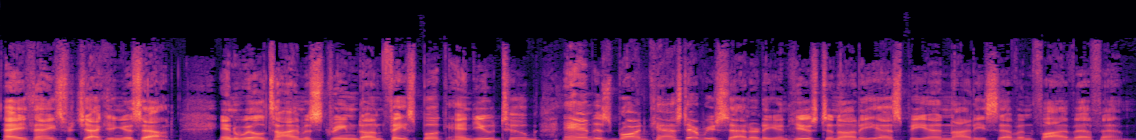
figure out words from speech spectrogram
Hey, thanks for checking us out. In Wheel Time is streamed on Facebook and YouTube and is broadcast every Saturday in Houston on ESPN 97.5 FM.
